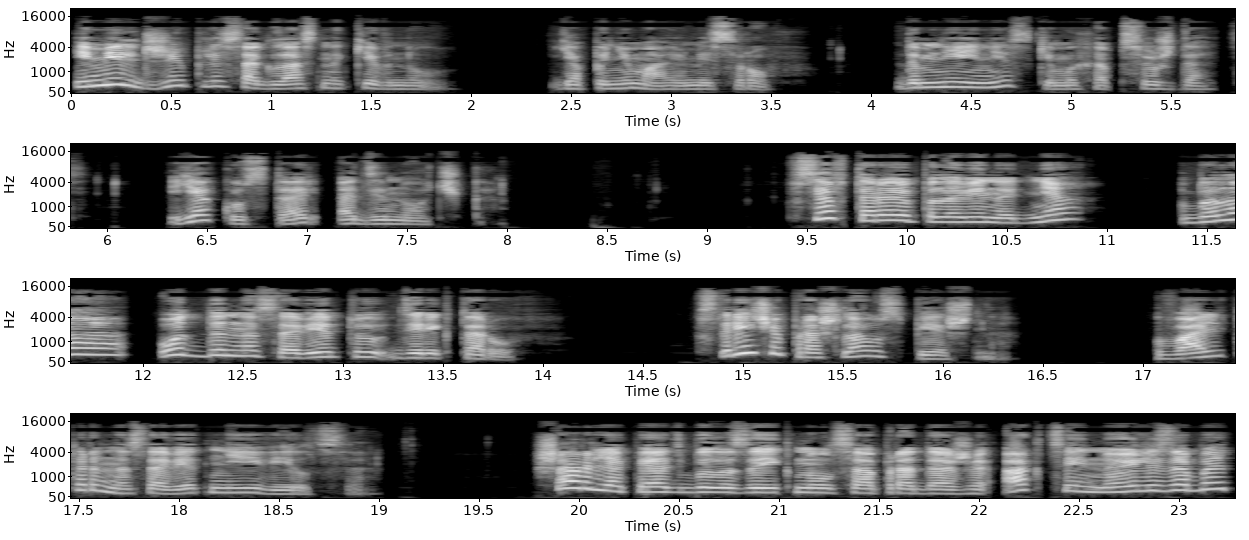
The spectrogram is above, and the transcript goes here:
Эмиль Джипли согласно кивнул. Я понимаю, мисс Рофф. Да мне и не с кем их обсуждать. Я кустарь-одиночка. Вся вторая половина дня была отдана совету директоров. Встреча прошла успешно. Вальтер на совет не явился. Шарль опять было заикнулся о продаже акций, но Элизабет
